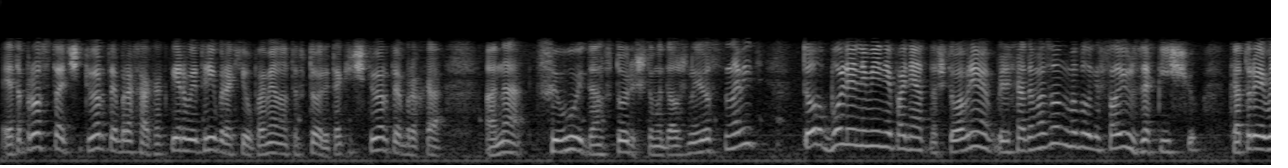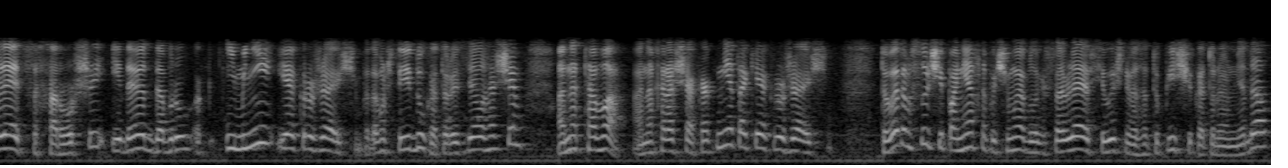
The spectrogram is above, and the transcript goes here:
это просто четвертая браха, как первые три брахи упомянуты в Торе, так и четвертая браха, она цивуй дан в Торе, что мы должны ее установить, то более или менее понятно, что во время Брихада Амазон мы благословим за пищу, которая является хорошей и дает добру и мне, и окружающим, потому что еду, которую сделал Гашем, она това, она хороша как мне, так и окружающим. То в этом случае понятно, почему я благословляю Всевышнего за ту пищу, которую он мне дал,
